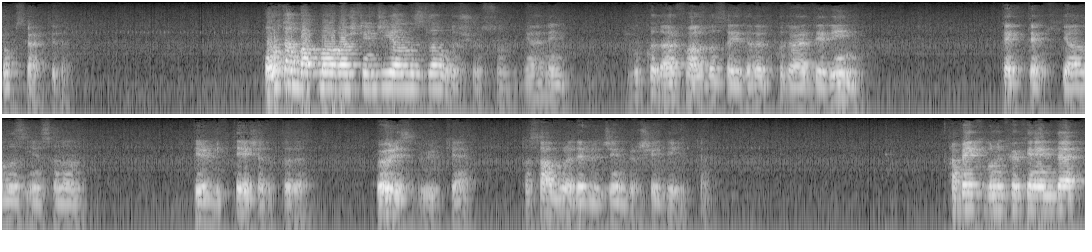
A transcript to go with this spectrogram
Çok serttiler. Oradan bakmaya başlayınca yalnızlığa ulaşıyorsun. Yani bu kadar fazla sayıda ve bu kadar derin tek tek yalnız insanın birlikte yaşadıkları böylesi bir ülke tasavvur edebileceğim bir şey değildi. Ha belki bunun kökeninde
